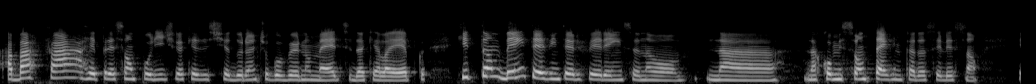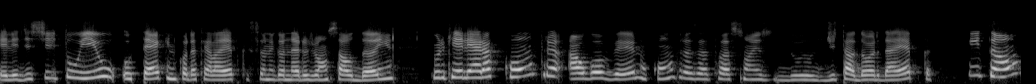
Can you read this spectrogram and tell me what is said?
abafar a repressão política que existia durante o governo Médici daquela época, que também teve interferência no, na, na comissão técnica da seleção. Ele destituiu o técnico daquela época, se não me engano era o João Saldanha, porque ele era contra ao governo, contra as atuações do ditador da época. Então, o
